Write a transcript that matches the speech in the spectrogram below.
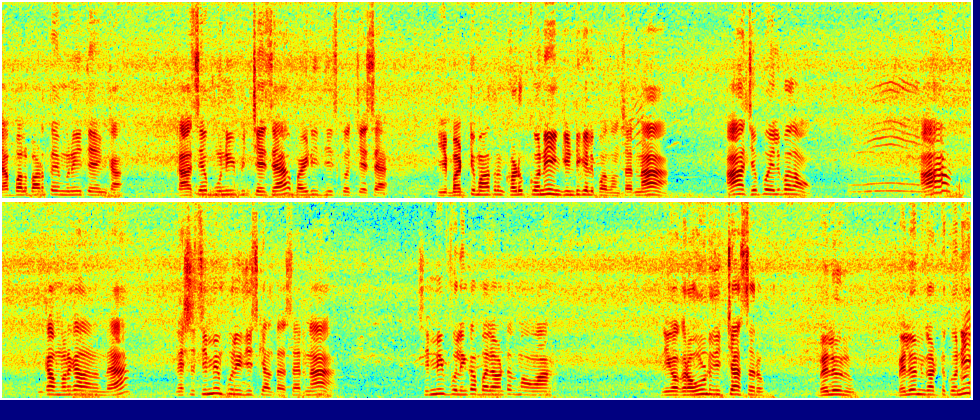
డబ్బాలు పడతాయి మునిగితే ఇంకా. కాసేపు మునిగిపిచ్చేసా బయటికి తీసుకొచ్చేసా. ఈ మట్టి మాత్రం కడుక్కొని ఇంక ఇంటికి వెళ్ళిపోదాం సరేనా? చెప్పు వెళ్ళిపోదాం. ఇంకా మునగాలనుందా నెక్స్ట్ స్విమ్మింగ్ పూల్కి తీసుకెళ్తా సరేనా? స్విమ్మింగ్ పూల్ ఇంకా భలే ఉంటుంది మావా. నీకు ఒక రౌండ్ ఇచ్చేస్తారు బెలూను. బెలూన్ కట్టుకొని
